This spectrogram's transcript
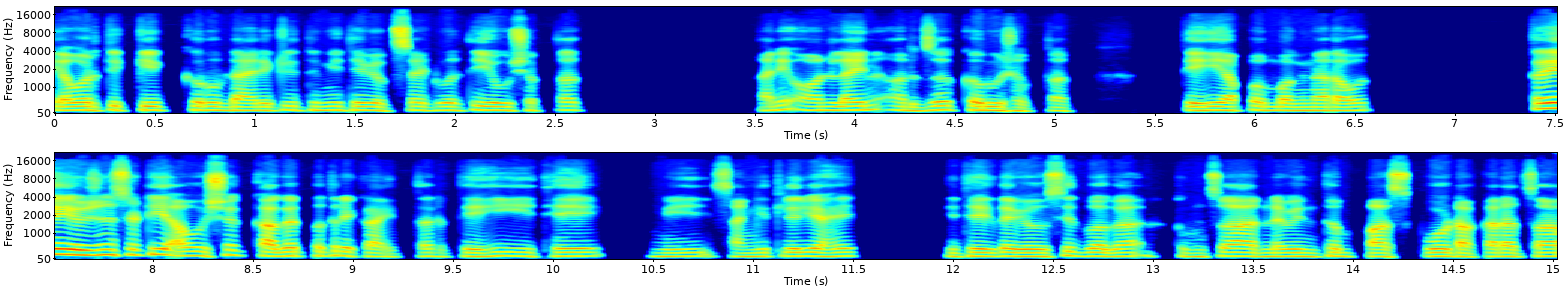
त्यावरती क्लिक करून डायरेक्टली तुम्ही त्या वेबसाईटवरती येऊ शकतात आणि ऑनलाईन अर्ज करू शकतात. तेही आपण बघणार आहोत. तर या योजनेसाठी आवश्यक कागदपत्रे काय? तर तेही इथे मी सांगितलेली आहेत. इथे एकदा व्यवस्थित बघा. तुमचा नवीनतम पासपोर्ट आकाराचा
